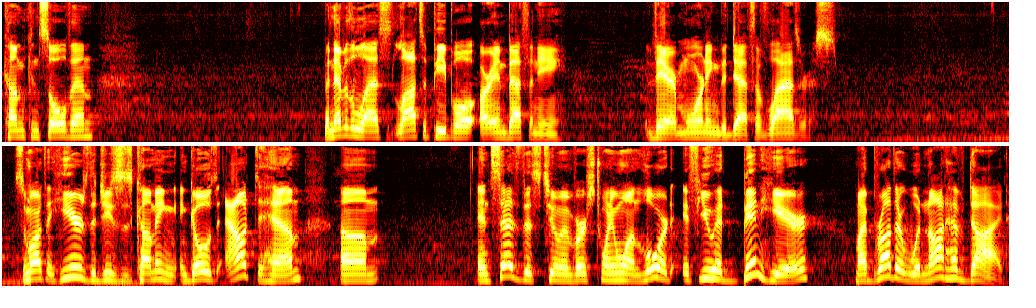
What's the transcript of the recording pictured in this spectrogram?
come console them. But nevertheless, lots of people are in Bethany there mourning the death of Lazarus. So Martha hears that Jesus is coming and goes out to him um, and says this to him in verse 21 Lord, if you had been here, my brother would not have died.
